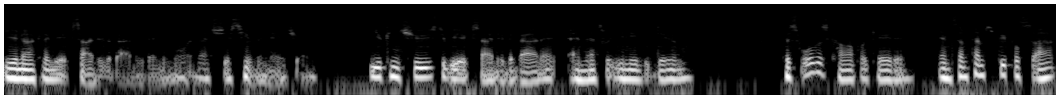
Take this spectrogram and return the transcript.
you're not going to be excited about it anymore. That's just human nature. You can choose to be excited about it, and that's what you need to do. This world is complicated, and sometimes people suck,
